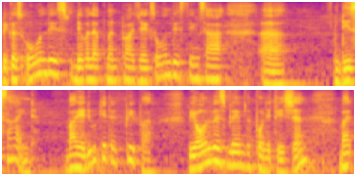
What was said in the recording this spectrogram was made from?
because all these development projects all these things are uh, designed by educated people. We always blame the politician, but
